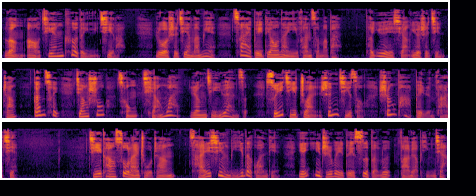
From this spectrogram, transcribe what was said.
冷傲尖刻的语气来。若是见了面再被刁难一番怎么办？他越想越是紧张，干脆将书从墙外扔进院子，随即转身即走，生怕被人发现。嵇康素来主张才性离的观点，也一直未对《四本论》发表评价。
